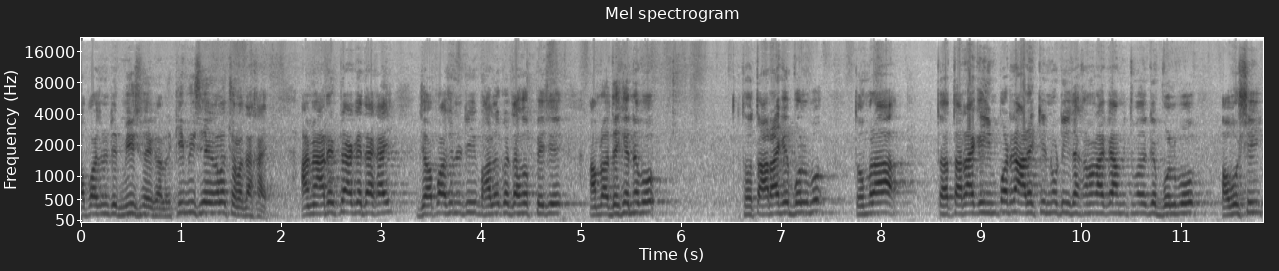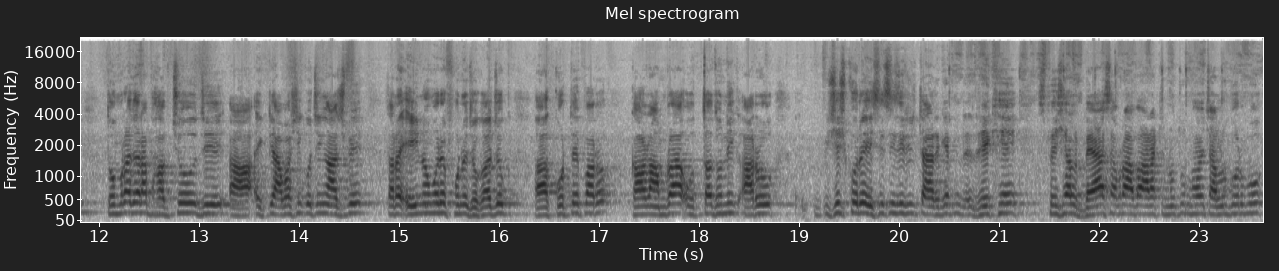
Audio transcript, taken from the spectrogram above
অপরচুনিটি মিস হয়ে গেল। কি মিস হয়ে গেল? চলো দেখায় আমি আরেকটা আগে দেখাই। যে অপরচুনিটি ভালো করে দেখো পেজে আমরা দেখে নেব। তো তার আগে বলব, তোমরা তা- তার আগে ইম্পর্টেন্ট আরেকটি নোটিশ দেখানোর আগে আমি তোমাদেরকে বলব, অবশ্যই তোমরা যারা ভাবছ যে একটি আবাসিক কোচিং আসবে, তারা এই নম্বরে ফোনে যোগাযোগ করতে পারো। কারণ আমরা অত্যাধুনিক আরও বিশেষ করে এসএসসি টার্গেট রেখে স্পেশাল ব্যাস আমরা আবার আরেকটা নতুনভাবে চালু করব।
